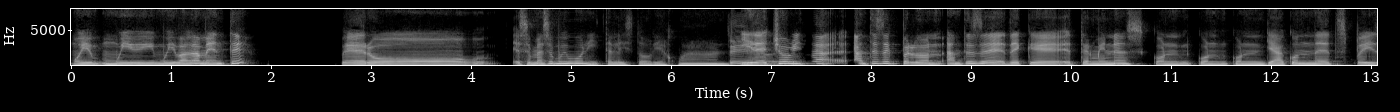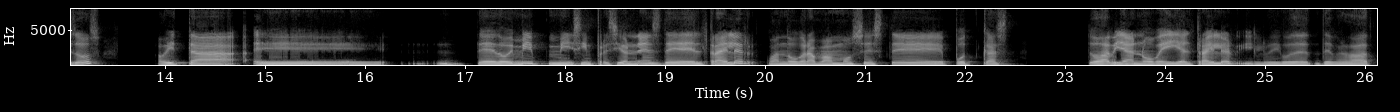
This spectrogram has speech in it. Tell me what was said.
muy, muy, muy vagamente, pero se me hace muy bonita la historia, Juan. y de hecho, ahorita, antes de, perdón, antes de, que termines con, con, con, ya con Dead Space 2, ahorita eh, te doy mis impresiones del tráiler. Cuando grabamos este podcast, todavía no veía el tráiler, y lo digo de, de verdad,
